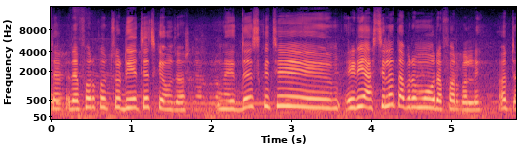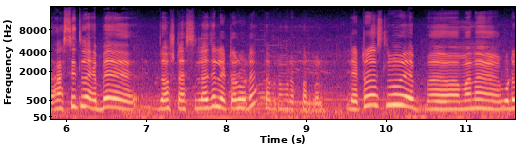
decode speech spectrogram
ରେଫର କରୁଛୁ ଡିଏଚ୍ଏଚ୍ କେଉଁଝର ନିର୍ଦ୍ଦେଶ କିଛି ଏଇଠି ଆସିଲା ତାପରେ ମୁଁ ରେଫର କଲି ଆସିଥିଲା ଏବେ ଜଷ୍ଟ ଆସିଲା ଯେ ଲେଟର ଗୋଟେ ତାପରେ ମୁଁ ରେଫର କଲି ଲେଟର ଆସିଲେ ମାନେ ଗୋଟେ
